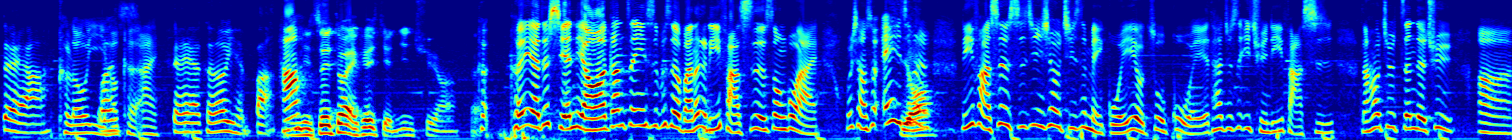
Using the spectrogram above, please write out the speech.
对啊，克洛伊好可爱。对啊，克洛伊很棒。好，你这一段也可以剪进去啊。可可以啊，就闲聊啊。刚正义是不是有把那个理发师的送过来？我想说，哎，这个理发师的实境秀其实美国也有做过，哎，他就是一群理发师，然后就真的去呃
